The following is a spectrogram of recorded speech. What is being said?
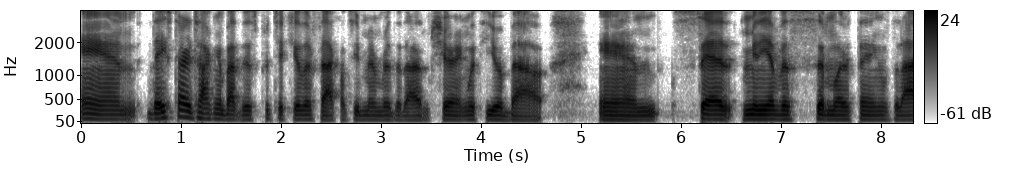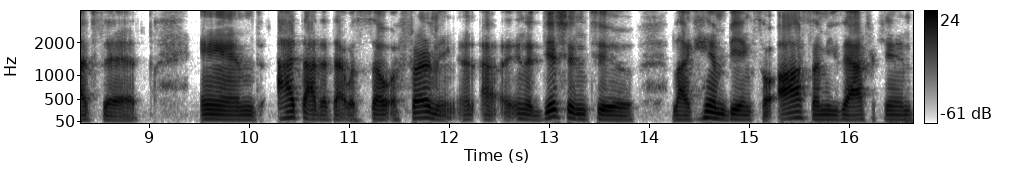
And they started talking about this particular faculty member that I'm sharing with you about and said many of the similar things that I've said. And I thought that that was so affirming. Uh, in addition to like him being so awesome, he's African,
